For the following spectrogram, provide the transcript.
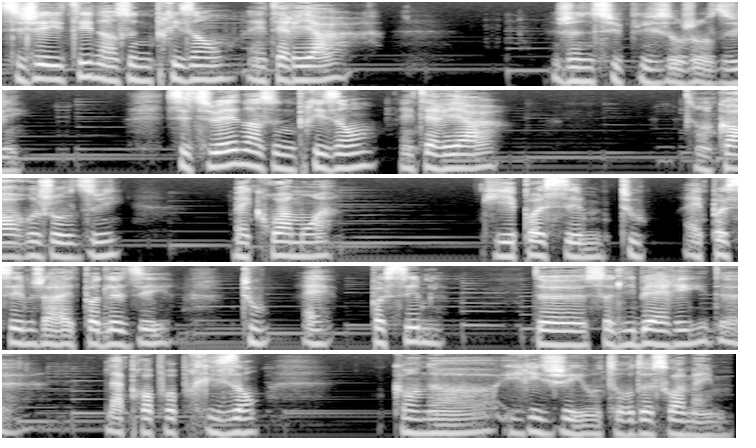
Si j'ai été dans une prison intérieure, je ne suis plus aujourd'hui. Si tu es dans une prison intérieure, encore aujourd'hui, ben crois-moi qu'il est possible tout. Impossible, j'arrête pas de le dire. Tout est possible de se libérer de la propre prison qu'on a érigée autour de soi-même.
